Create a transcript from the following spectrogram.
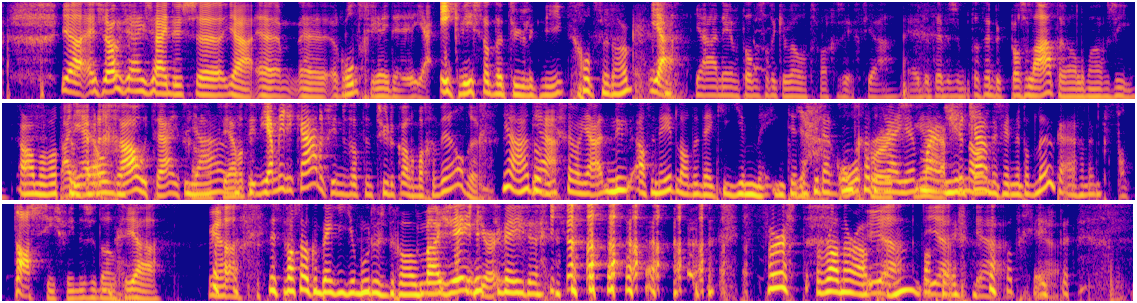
Ja, en zo zijn zij dus eh, ja, eh, eh, rondgereden. Ja, ik wist dat natuurlijk niet. Godzijdank. Ja, ja, nee, want anders had ik er wel wat van gezegd. Ja, nee, dat, hebben ze, dat heb ik pas later allemaal gezien. Oh, maar wat Maar die hebben een gouden tijd Ja, gehad. Ja, want is- die Amerikanen vinden dat natuurlijk allemaal geweldig. Ja, dat Ja. is zo. Ja, nu als Nederlander denk je, je meent het Ja, dat je daar rond gaat rijden. Ja, maar Amerikanen vinden dat leuk eigenlijk. Fantastisch vinden ze dat, ja. Ja, Dus het was ook een beetje je moeders droom. maar zeker. tweede. First runner-up. Ja, Hm, wacht ja, even. ja, Wat geestig.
